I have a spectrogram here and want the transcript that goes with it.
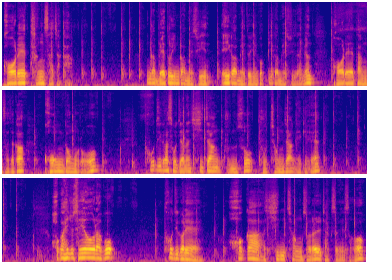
거래 당사자가 그러니까 매도인과 매수인 A가 매도인이고 B가 매수인이라면 거래 당사자가 공동으로 토지가 소재하는 시장, 군수, 구청장에게 허가해 주세요라고 토지거래 허가 신청서를 작성해서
